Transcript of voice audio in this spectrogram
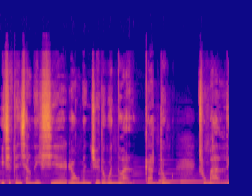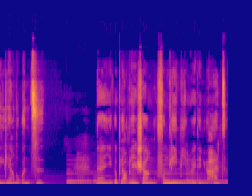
一起分享那些让我们觉得温暖、感动、充满力量的文字。那一个表面上锋利敏锐的女汉子，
